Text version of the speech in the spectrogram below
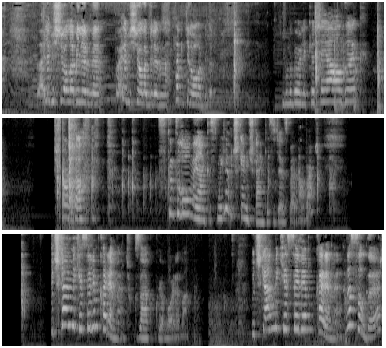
böyle bir şey olabilir mi? Böyle bir şey olabilir mi? Tabii ki de olabilir. Bunu böyle köşeye aldık. Şurada sıkıntılı olmayan kısmıyla üçgen üçgen keseceğiz beraber. Üçgen mi keselim kare mi? Çok güzel kokuyor bu arada. Üçgen mi keselim kare mi? Nasıldır?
